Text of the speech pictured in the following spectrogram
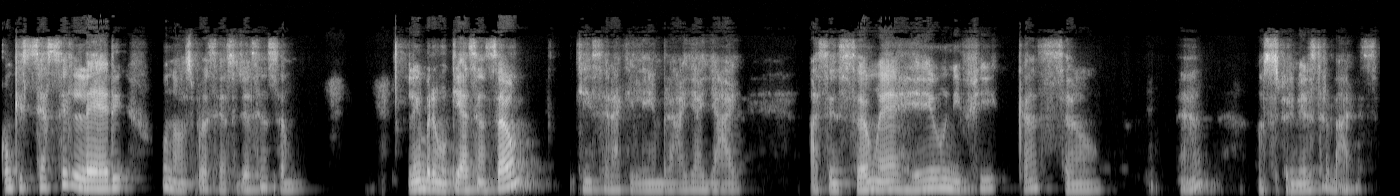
com que se acelere o nosso processo de ascensão. Lembram o que é ascensão? Quem será que lembra? Ai, ai, ai. Ascensão é reunificação. Né? Nossos primeiros trabalhos.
